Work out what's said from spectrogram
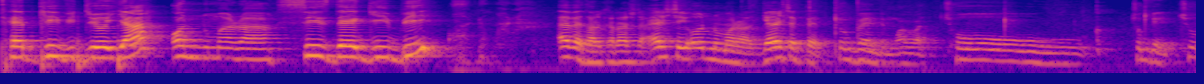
Tepki videoya. On numara. Sizde gibi. Evet arkadaşlar her şey on numara. Gerçekten. Çok beğendim valla. Çok. Çok değil. Çok.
